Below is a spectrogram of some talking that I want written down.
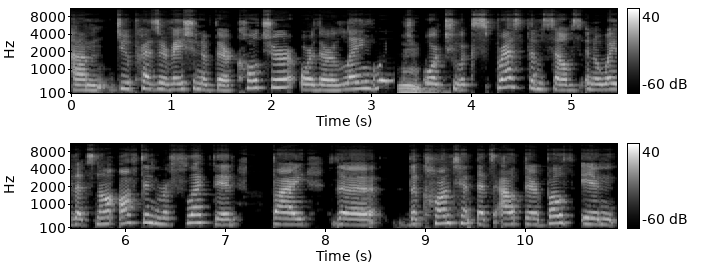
um, do preservation of their culture or their language mm. or to express themselves in a way that's not often reflected by the the content that's out there both in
